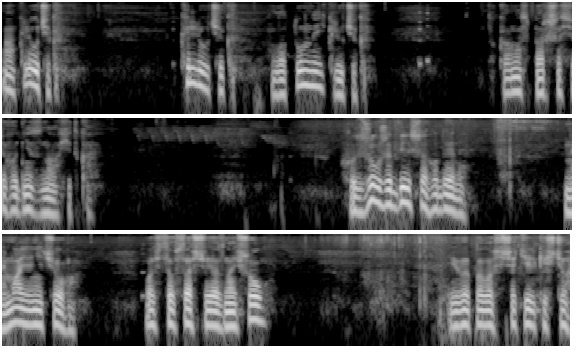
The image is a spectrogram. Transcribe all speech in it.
А, ключик. Ключик. Латунний ключик. Така у нас перша сьогодні знахідка. Ходжу вже більше години. Немає нічого. Ось це все, що я знайшов. І випало ще тільки що.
